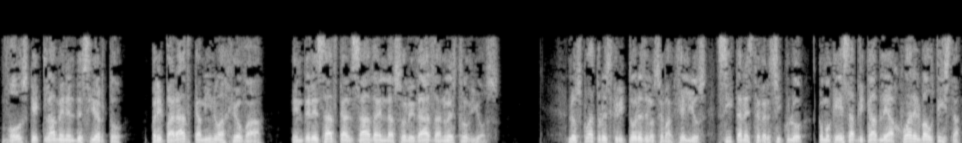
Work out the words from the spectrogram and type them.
Voz que clame en el desierto, preparad camino a Jehová, enderezad calzada en la soledad a nuestro Dios. Los cuatro escritores de los Evangelios citan este versículo como que es aplicable a Juan el Bautista.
